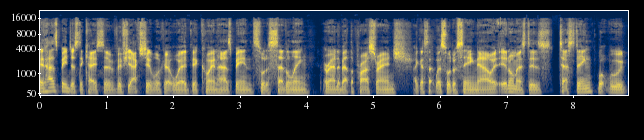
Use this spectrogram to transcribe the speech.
it has been just a case of if you actually look at where Bitcoin has been sort of settling around about the price range, I guess that we're sort of seeing now, it, it almost is testing what we would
